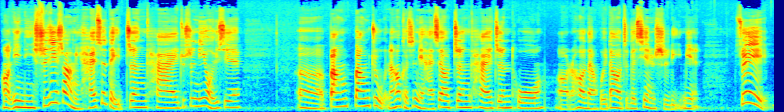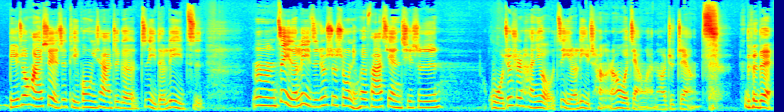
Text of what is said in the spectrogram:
哦，你你实际上你还是得睁开，就是你有一些呃帮帮助，然后可是你还是要睁开挣脱啊，然后呢回到这个现实里面。所以，比如说黄医师也是提供一下这个自己的例子。嗯，自己的例子就是说，你会发现，其实我就是很有自己的立场，然后我讲完，然后就这样子，对不对？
